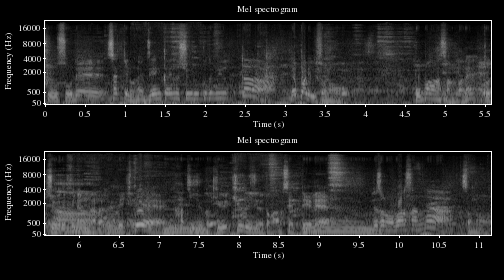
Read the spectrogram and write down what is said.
そうそう。でさっきのね前回の収録でも言ったやっぱりそのおばあさんがね途中で船の中で出てきて80か9 90とかの設定で。でそのおばあさんがその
